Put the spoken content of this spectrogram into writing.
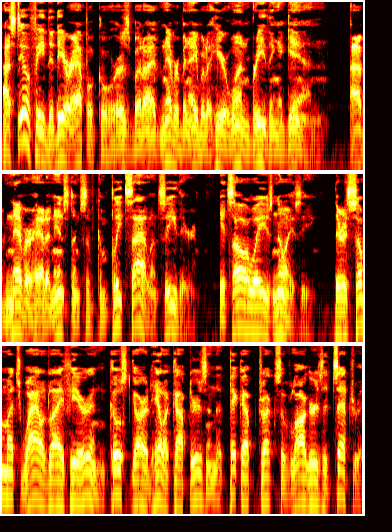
I still feed the deer apple cores, but I've never been able to hear one breathing again. I've never had an instance of complete silence either. It's always noisy. There is so much wildlife here and Coast Guard helicopters and the pickup trucks of loggers, etc.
